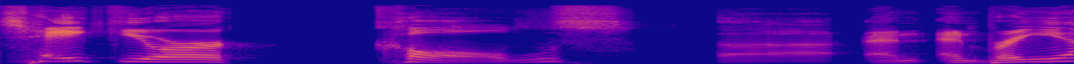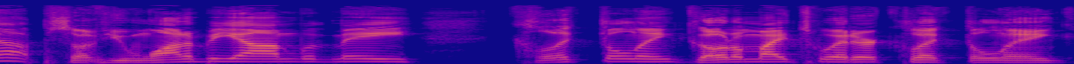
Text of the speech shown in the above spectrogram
take your calls uh, and, and bring you up. So if you want to be on with me, click the link, go to my Twitter, click the link.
